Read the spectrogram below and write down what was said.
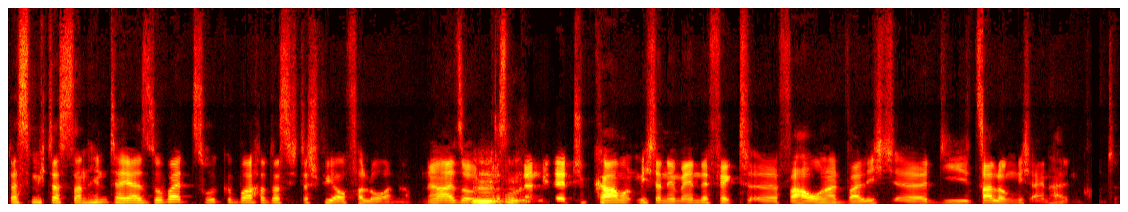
dass mich das dann hinterher so weit zurückgebracht hat, dass ich das Spiel auch verloren habe. Ne? Also, mhm. dass dann wieder der Typ kam und mich dann im Endeffekt äh, verhauen hat, weil ich äh, die Zahlung nicht einhalten konnte.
